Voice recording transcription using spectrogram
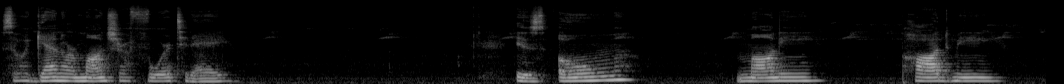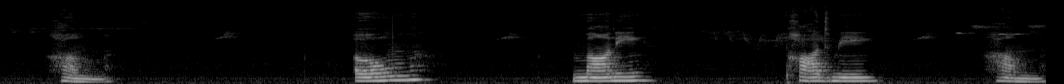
So, again, our mantra for today is Om Mani Padme Hum. Om Mani Padme Hum.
